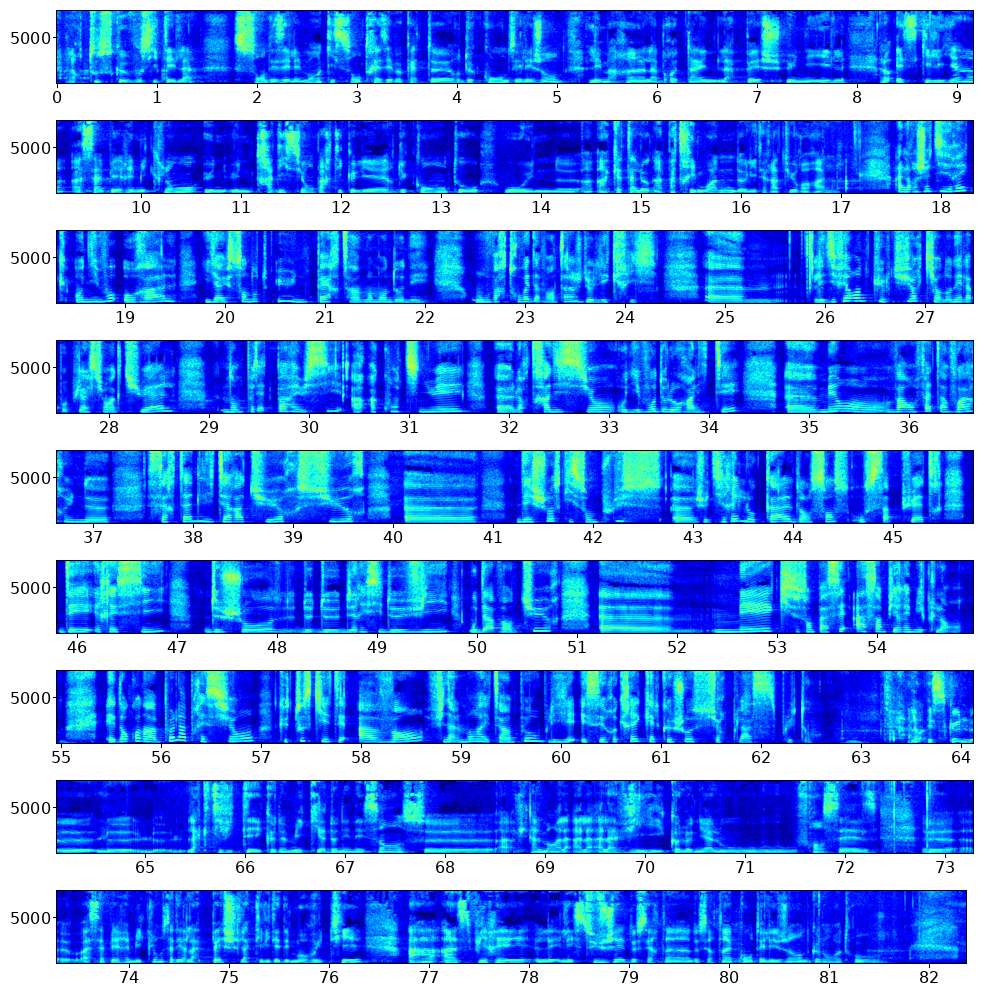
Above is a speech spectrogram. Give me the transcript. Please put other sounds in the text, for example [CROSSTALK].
Alors tout ce que vous citez là sont des éléments qui sont très évocateurs de contes et légendes. Les marins, la Bretagne, la pêche, une île. Alors est-ce qu'il y a à Saint-Pierre-et-Miquelon une, tradition particulière du conte ou, un, catalogue, un patrimoine de littérature orale? Alors je dirais qu'au niveau oral, il y a sans doute eu une perte à un moment donné. On va retrouver davantage de l'écrit. Euh, les différentes cultures qui ont donné la population actuelle n'ont peut-être pas réussi à, continuer euh, leur tradition au niveau de l'oralité, euh, mais on va en fait avoir une certaine littérature sur euh, des choses qui sont plus, je dirais, locales, dans le sens où ça peut être des récits de choses, de, des récits de vie ou d'aventures, mais qui se sont passés à Saint-Pierre-et-Miquelon. Et donc on a un peu l'impression que tout ce qui était avant, finalement, a été un peu oublié et c'est recréer quelque chose sur place plutôt. Alors, est-ce que l'activité le, économique qui a donné naissance euh, finalement à la, vie coloniale ou, française euh, à Saint-Pierre-et-Miquelon, c'est-à-dire la pêche, l'activité des morutiers, a inspiré les, sujets de certains, de certains contes et légendes que l'on retrouve?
